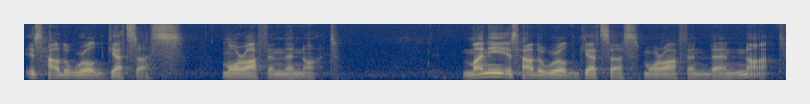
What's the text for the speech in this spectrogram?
is how the world gets us more often than not. Money is how the world gets us more often than not.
